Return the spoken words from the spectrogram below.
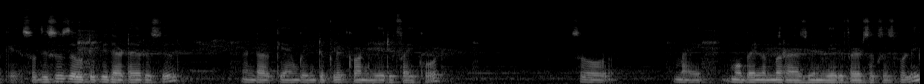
Okay so this is the OTP that I received and okay I'm going to click on verify code. So my mobile number has been verified successfully.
